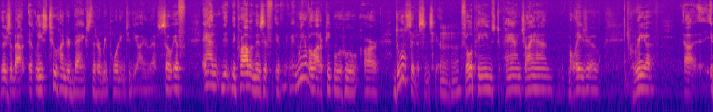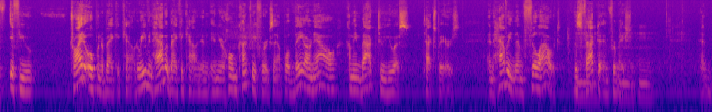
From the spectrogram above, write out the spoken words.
there's about at least 200 banks that are reporting to the IRS. So if, and the, the problem is if, if, and we have a lot of people who are dual citizens here, Philippines, Japan, China, Malaysia, Korea. Uh, if, if you try to open a bank account or even have a bank account in, in your home country, for example, they are now coming back to U.S. taxpayers and having them fill out this mm-hmm. FACTA information. Mm-hmm. And,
